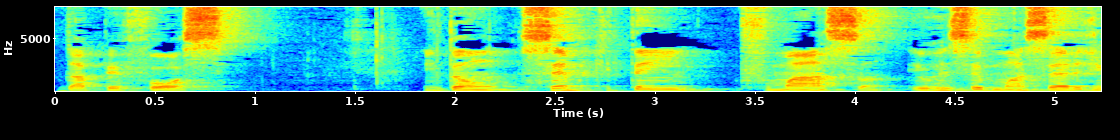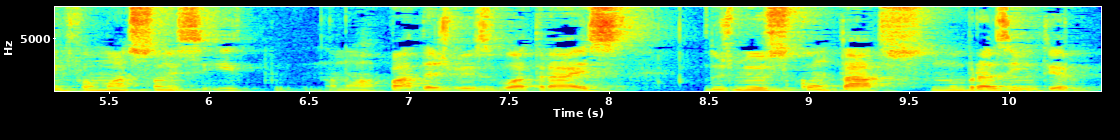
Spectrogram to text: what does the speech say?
da PFOS. Então, sempre que tem fumaça, eu recebo uma série de informações e, na maior parte das vezes, vou atrás dos meus contatos no Brasil inteiro.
